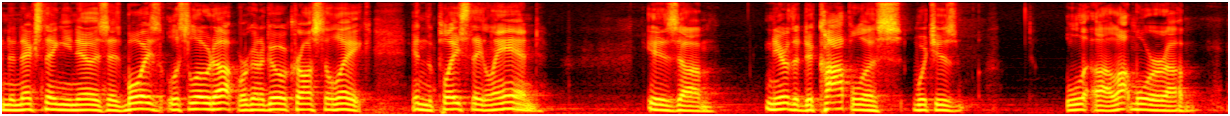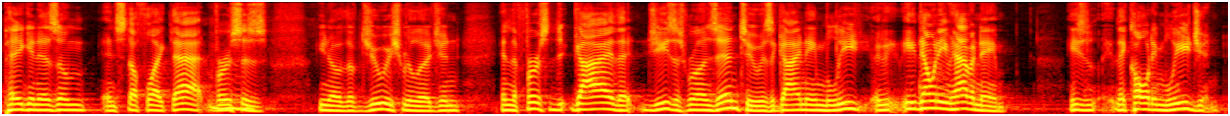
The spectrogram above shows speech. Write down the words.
and the next thing you know, he says, "Boys, let's load up. We're going to go across the lake." In the place they land is um, near the Decapolis, which is l- a lot more uh, paganism and stuff like that versus, you know, the Jewish religion. And the first d- guy that Jesus runs into is a guy named Le- He don't even have a name. He's they called him Legion.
